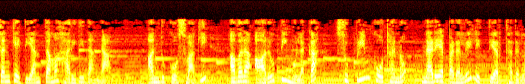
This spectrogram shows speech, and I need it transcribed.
ಸಂಕೇತಿಯಂತಮ ಹರಿದಿದಂಗ ಅಂದುಕೋಸ್ವಾಗಿ ಅವರ ಆರೋಪಿ ಮೂಲಕ ಸುಪ್ರೀಂ ಕೋರ್ಟ್ ಅನ್ನು ನಡೆಯಪಡಲಿ ಲಿತ್ಯರ್ಥದಲ್ಲ.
